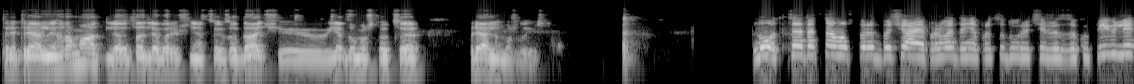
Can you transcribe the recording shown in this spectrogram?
територіальних громад для, та для вирішення цих задач. Е, Я думаю, що це реальна можливість. Ну, це так само передбачає проведення процедури через закупівлі,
